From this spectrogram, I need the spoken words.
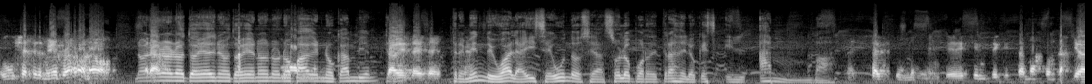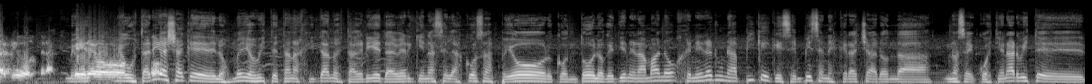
Uh, ¿Ya se terminó el programa o no? No, no, no, no, todavía no, todavía no, no, no paguen, no cambien. Está bien, está bien, está bien. Tremendo igual ahí, segundo, o sea, solo por detrás de lo que es el AMBA. Exactamente, de gente que está más contagiada que otra. Me, Pero me gustaría ya que de los medios, viste, están agitando esta grieta de ver quién hace las cosas peor con todo lo que tienen a mano, generar una pique que se empiecen a escrachar, onda, no sé, cuestionar, viste,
